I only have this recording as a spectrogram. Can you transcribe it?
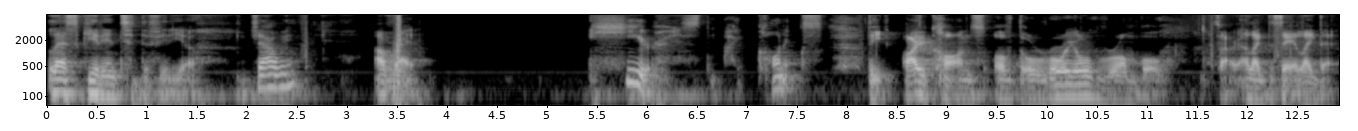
let's get into the video, shall we? All right. Here is the iconics, the icons of the Royal Rumble. Sorry, I like to say it like that.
